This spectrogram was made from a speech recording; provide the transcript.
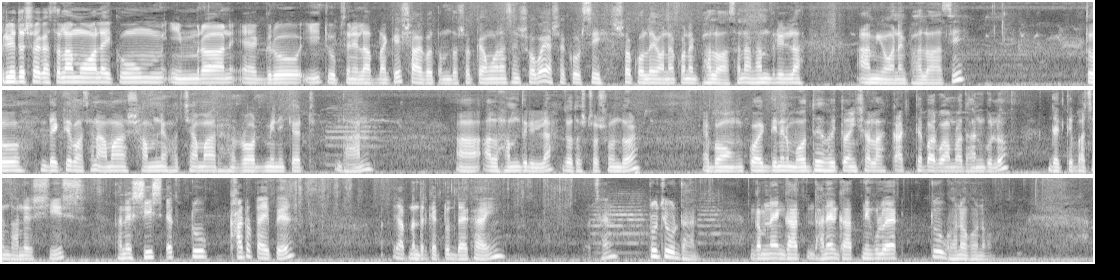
প্রিয় দর্শক, আসসালামু আলাইকুম। ইমরান অ্যাগ্রো ইউটিউব চ্যানেলে আপনাকে স্বাগতম। দর্শক, কেমন আছেন সবাই? আশা করছি সকলে অনেক অনেক ভালো আছেন। আলহামদুলিল্লাহ, আমিও অনেক ভালো আছি। তো দেখতে পাচ্ছেন, আমার সামনে হচ্ছে আমার রড মিনিকেট ধান। আলহামদুলিল্লাহ, যথেষ্ট সুন্দর। এবং কয়েকদিনের মধ্যে হয়তো ইনশাল্লাহ কাটতে পারব আমরা ধানগুলো। দেখতে পাচ্ছেন ধানের শীষ। ধানের শীষ একটু খাটো টাইপের আপনাদেরকে একটু দেখাই। পাচ্ছেন, প্রচুর ধান। মানে ধানের গাঁথনিগুলো একটু ঘন ঘন।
